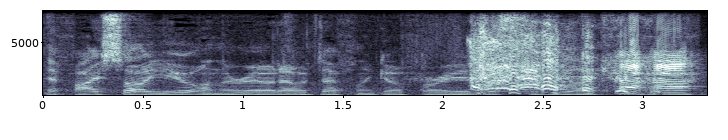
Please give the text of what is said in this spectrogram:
if I saw you on the road, I would definitely go for you. Just to be like, haha.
